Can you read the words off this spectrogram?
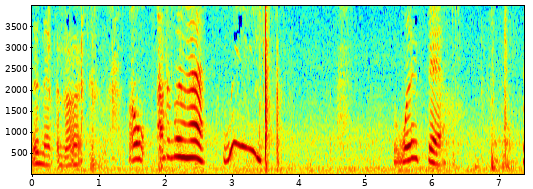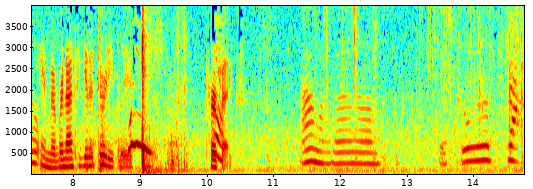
Then I another. Oh, I'm gonna. Wee. Wait there. Hey, remember not to get it dirty, please. Wee. Perfect. I'm gonna go back.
